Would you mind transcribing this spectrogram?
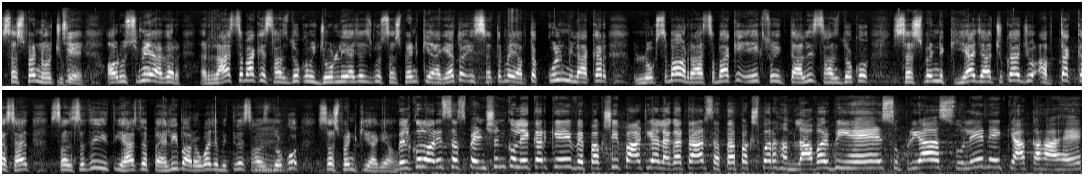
सस्पेंड हो चुके हैं। और उसमें अगर राज्यसभा के सांसदों को भी जोड़ लिया जाए जिसको सस्पेंड किया गया तो इस सत्र में अब तक कुल मिलाकर लोकसभा और राज्यसभा के एक सांसदों को सस्पेंड किया जा चुका है जो अब तक का शायद संसदीय इतिहास में पहली बार होगा जब इतने सांसदों को सस्पेंड किया गया बिल्कुल और इस सस्पेंशन को लेकर के विपक्षी पार्टियाँ लगातार सत्ता पक्ष पर हमलावर भी है। सुप्रिया सुले ने क्या कहा है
